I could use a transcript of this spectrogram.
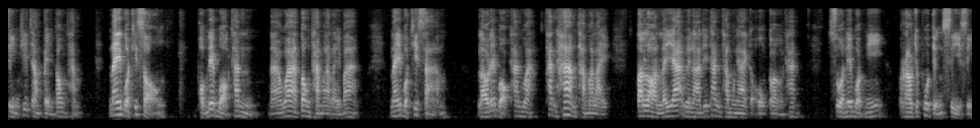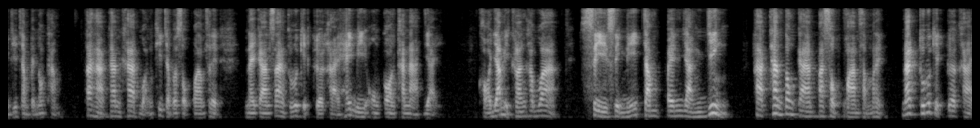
สิ่งที่จำเป็นต้องทำ ในบทที่สองผมได้บอกท่านนะว่าต้องทำอะไรบ้าง ในบทที่สามเราได้บอกท่านว่าท่านห้ามทำอะไร ตลอดระยะเวลาที่ท่านทำงานกับองค์กรของท่าน ส่วนในบทนี้เราจะพูดถึง 4 สิ่งที่จำเป็นต้องทำถ้าหากท่านคาดหวังที่จะประสบความสำเร็จในการสร้างธุรกิจเครือข่ายให้มีองค์กรขนาดใหญ่ ขอย้ำอีกครั้งครับว่า 4 สิ่งนี้จำเป็นอย่างยิ่ง หากท่านต้องการประสบความสำเร็จ นักธุรกิจเครือข่าย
